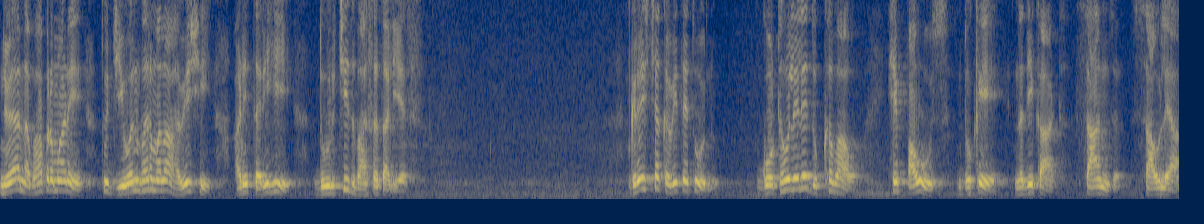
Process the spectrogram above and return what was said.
निळ्या नभाप्रमाणे तू जीवनभर मला हवीशी आणि तरीही दूरचीच भासत आली आहेस ग्रेसच्या कवितेतून गोठवलेले दुःखभाव हे पाऊस धुके नदीकाठ सांज सावल्या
